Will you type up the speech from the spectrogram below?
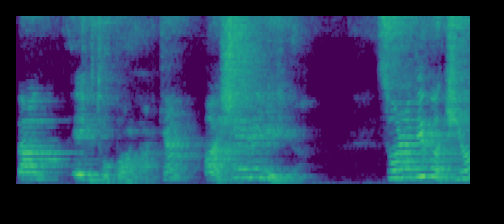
Ben evi toparlarken Ayşe eve geliyor. Sonra bir bakıyor,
